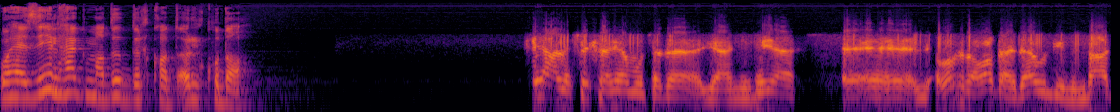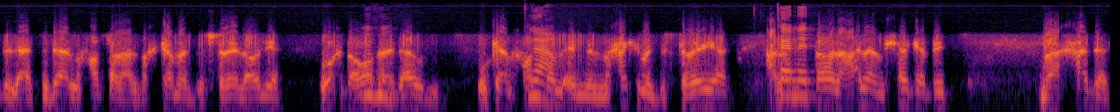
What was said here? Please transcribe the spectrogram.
وهذه الهجمة ضد القض- القضاة. هي على فكرة هي متدا يعني هي واخده وضع دولي من بعد الاعتداء اللي حصل على المحكمة الدستورية العليا واخده وضع. دولي وكان حصل نعم. إن المحاكم الدستورية على كانت- مستوى العالم شجبت ما حدث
